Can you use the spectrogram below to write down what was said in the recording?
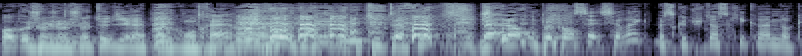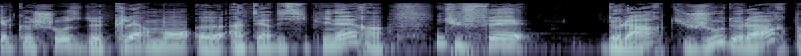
Je, je. Bon, je, je, je te dirais pas le contraire, hein. tout à fait. Bah, alors on peut penser, c'est vrai que parce que tu t'inscris quand même dans quelque chose de clairement euh, interdisciplinaire. Oui. Tu fais de l'harpe, tu joues de l'harpe,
